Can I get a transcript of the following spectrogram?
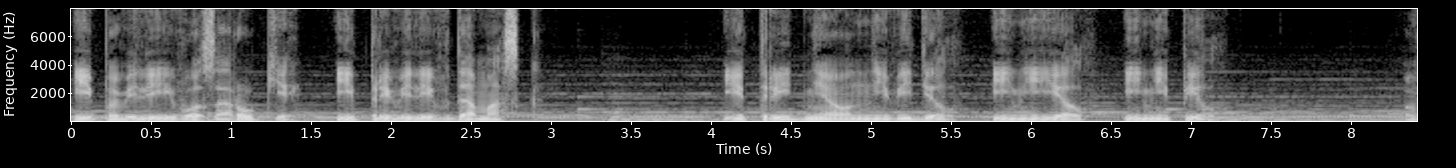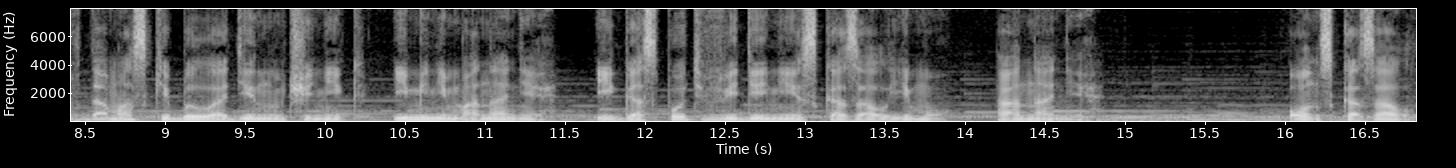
И повели его за руки и привели в Дамаск. И три дня он не видел, и не ел, и не пил. В Дамаске был один ученик именем Анания, и Господь в видении сказал ему «Анания». Он сказал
